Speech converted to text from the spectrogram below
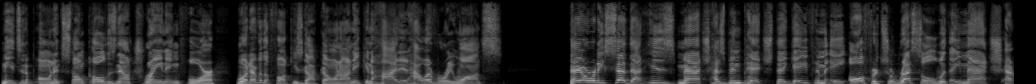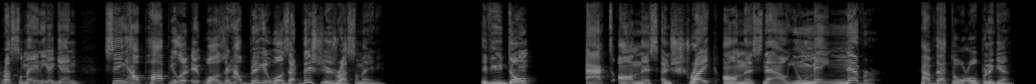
needs an opponent. Stone Cold is now training for whatever the fuck he's got going on. He can hide it however he wants. They already said that his match has been pitched. They gave him a offer to wrestle with a match at WrestleMania again, seeing how popular it was and how big it was at this year's WrestleMania. If you don't act on this and strike on this now, you may never have that door open again.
